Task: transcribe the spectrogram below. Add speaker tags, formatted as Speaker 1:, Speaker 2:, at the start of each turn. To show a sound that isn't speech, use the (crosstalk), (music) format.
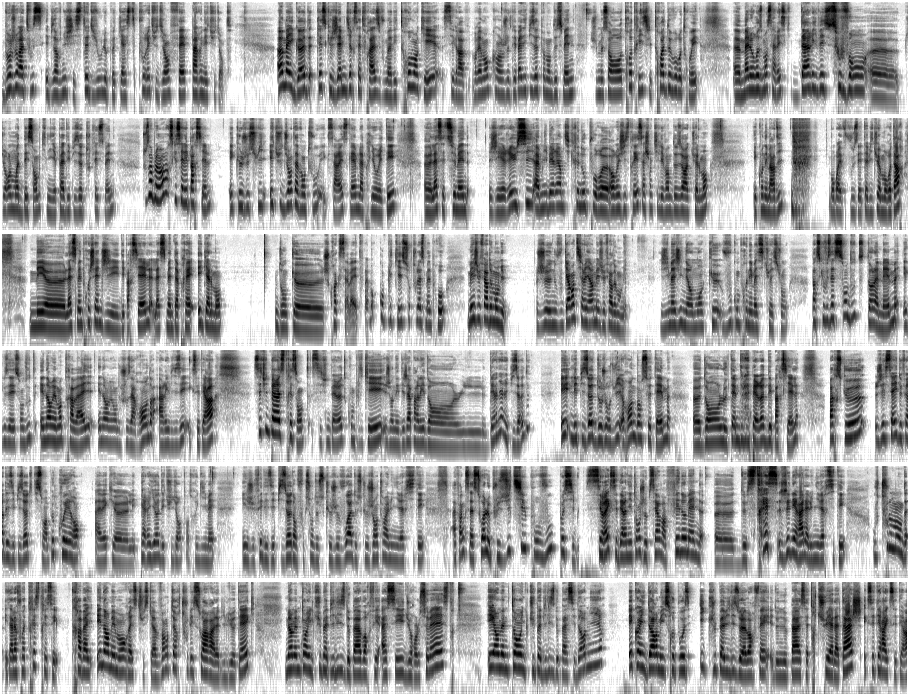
Speaker 1: Bonjour à tous et bienvenue chez Studio, le podcast pour étudiants fait par une étudiante. Oh my god, qu'est-ce que j'aime dire cette phrase, vous m'avez trop manqué, c'est grave. Vraiment, quand je ne fais pas d'épisode pendant deux semaines, je me sens trop triste, j'ai trop hâte de vous retrouver. Euh, malheureusement, ça risque d'arriver (laughs) souvent euh, durant le mois de décembre, qu'il n'y ait pas d'épisode toutes les semaines. Tout simplement parce que c'est les partiels et que je suis étudiante avant tout et que ça reste quand même la priorité. Euh, là, cette semaine, j'ai réussi à me libérer un petit créneau pour euh, enregistrer, sachant qu'il est 22h actuellement et qu'on est mardi. (laughs) bon bref, vous êtes habitués à mon retard. Mais euh, la semaine prochaine, j'ai des partiels, la semaine d'après également. Donc euh, je crois que ça va être vraiment compliqué, surtout la semaine pro. Mais je vais faire de mon mieux. Je ne vous garantis rien, mais je vais faire de mon mieux. J'imagine néanmoins que vous comprenez ma situation parce que vous êtes sans doute dans la même et que vous avez sans doute énormément de travail, énormément de choses à rendre, à réviser, etc. C'est une période stressante, c'est une période compliquée, j'en ai déjà parlé dans le dernier épisode. Et l'épisode d'aujourd'hui rentre dans ce thème, euh, dans le thème de la période des partiels, parce que j'essaye de faire des épisodes qui sont un peu cohérents avec euh, les périodes étudiantes, entre guillemets, et je fais des épisodes en fonction de ce que je vois, de ce que j'entends à l'université, afin que ça soit le plus utile pour vous possible. C'est vrai que ces derniers temps, j'observe un phénomène euh, de stress général à l'université, où tout le monde est à la fois très stressé, travaille énormément, reste jusqu'à 20h tous les soirs à la bibliothèque, mais en même temps il culpabilise de ne pas avoir fait assez durant le semestre, et en même temps il culpabilise de ne pas assez dormir, et quand il dort et il se repose, il culpabilise de l'avoir fait et de ne pas s'être tué à la tâche, etc. etc.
